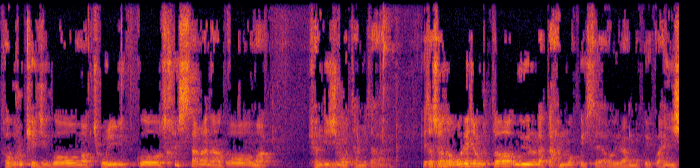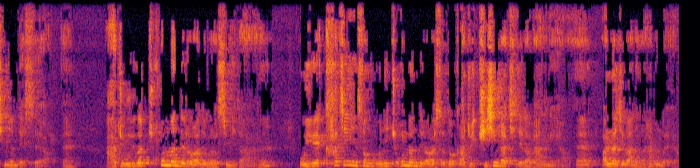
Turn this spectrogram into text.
더부룩해지고 막 졸리고 설사가 나고 막 견디지 못합니다. 그래서 저는 오래전부터 우유를 갖다 안 먹고 있어요. 우유를 안 먹고 있고 한 20년 됐어요. 예? 아주 우유가 조금만 들어가도 그렇습니다. 예? 우유에 카제인 성분이 조금만 들어가 있어도 아주 귀신같이 제가 반응해요. 예? 알러지 반응을 하는 거예요.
